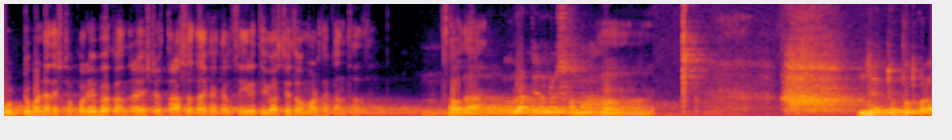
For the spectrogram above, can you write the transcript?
ಹುಟ್ಟು ಬಂಡದ ಇಷ್ಟು ಕೊರಿಬೇಕಂದ್ರೆ ಎಷ್ಟು ತ್ರಾಸದಾಯಕ ಕೆಲಸ ಈ ರೀತಿ ವ್ಯವಸ್ಥಿತ ಮಾಡ್ತಕ್ಕಂಥದ್ದು. ಹೌದಾ? ಹ್ಞೂ ಹ್ಞೂ ಅಂದರೆ ತುಪ್ಪದ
